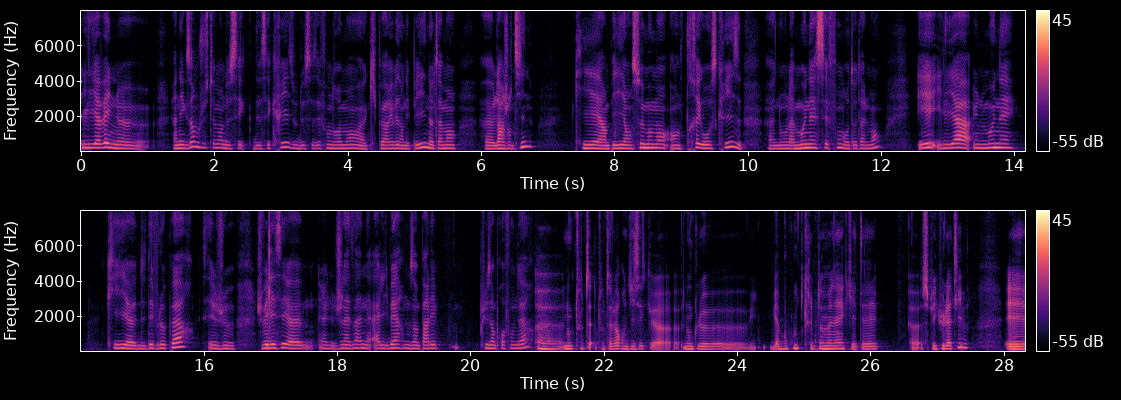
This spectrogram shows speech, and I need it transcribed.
il y avait une, un exemple justement de ces, crises ou de ces effondrements qui peuvent arriver dans les pays, notamment l'Argentine, qui est un pays en ce moment en très grosse crise, dont la monnaie s'effondre totalement. Et il y a une monnaie qui, de développeurs je, je, vais laisser euh, Jonathan Alibert nous en parler en profondeur? Euh, donc tout à, l'heure, on disait que donc le, il y a beaucoup de crypto-monnaies qui étaient euh, spéculatives et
